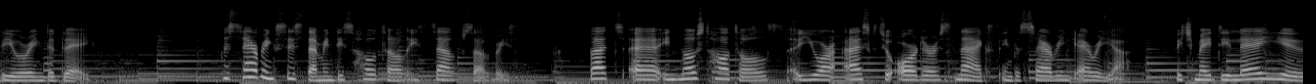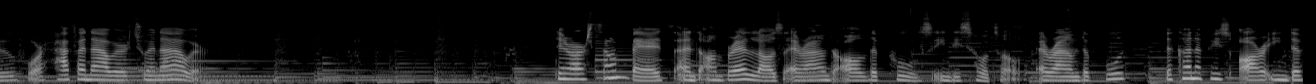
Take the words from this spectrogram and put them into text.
during the day. The serving system in this hotel is self service, but uh, in most hotels, uh, you are asked to order snacks in the serving area, which may delay you for half an hour to an hour. There are some beds and umbrellas around all the pools in this hotel. Around the pool, the canopies are in the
